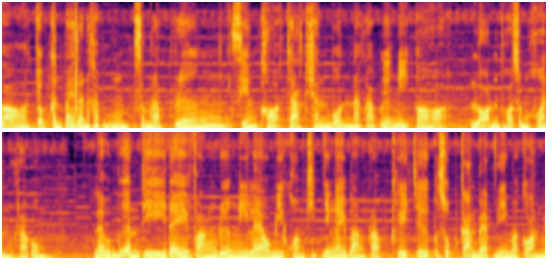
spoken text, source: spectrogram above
ก็จบกันไปแล้วนะครับผมสำหรับเรื่องเสียงเคาะจากชั้นบนนะครับ เรื่องนี้ก็หลอนพอสมควรครับผม แล้วเพื่อนๆที่ได้ฟังเรื่องนี้แล้วมีความคิดยังไงบ้างครับ เคยเจอประสบการณ์แบบนี้มาก่อนไหม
